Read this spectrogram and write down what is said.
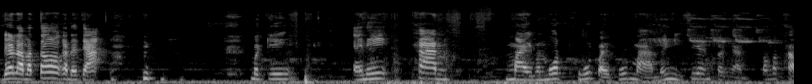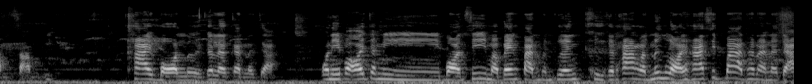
เดี๋ยวเรามาต่อกันนะจ๊ะ เมื่อกี้ไอ้นี้ท่าน ใหม่มันหมดพูดไปพูดมาไม่มีเชี่ยงสังงานต้องมาทำซ้ำอีกค่ายบอลเลยก็แล้วกันนะจ๊ะวันนี้ป้าอ้อยจะมีบอลซี่มาแบ่งปันเพื่อนๆคือกระทั่งละหนึ่งร้อยห้าสิบบาทเท่านั้นนะจ๊ะ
